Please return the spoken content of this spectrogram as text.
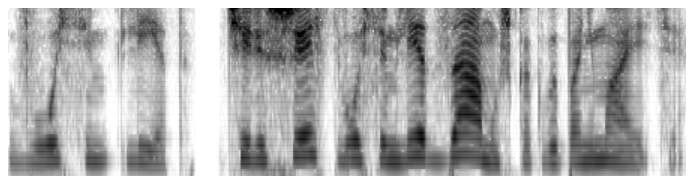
6-8 лет. Через 6-8 лет замуж, как вы понимаете.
